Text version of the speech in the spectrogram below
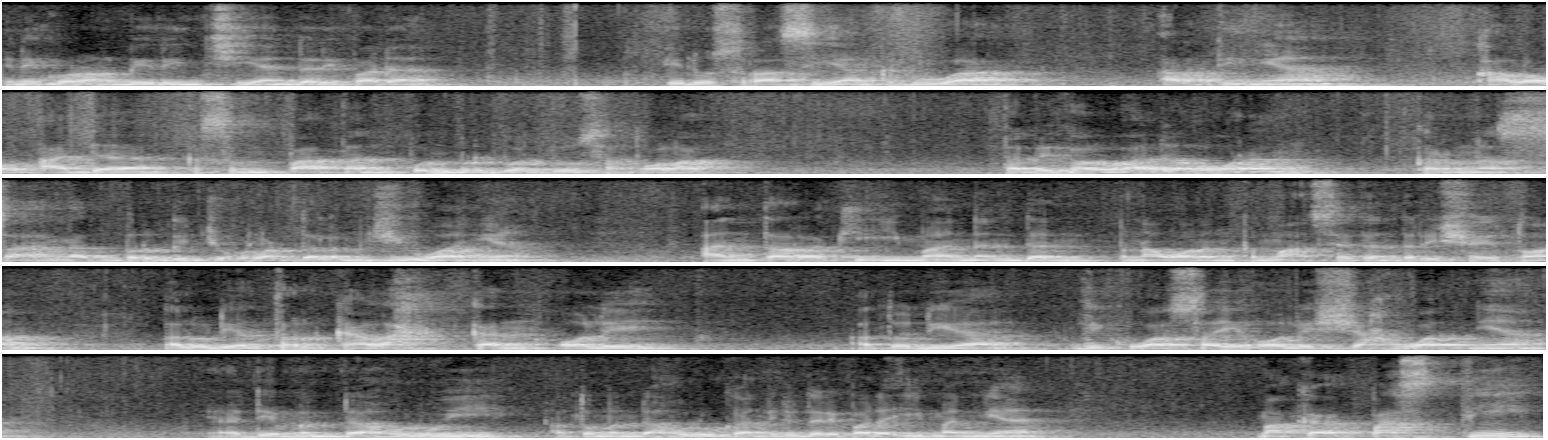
Ini kurang lebih rincian daripada Ilustrasi yang kedua, artinya kalau ada kesempatan pun berbuat dosa tolak. Tapi kalau ada orang karena sangat bergejolak dalam jiwanya antara keimanan dan penawaran kemaksiatan dari syaitan, lalu dia terkalahkan oleh atau dia dikuasai oleh syahwatnya, ya dia mendahului atau mendahulukan itu daripada imannya, maka pasti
